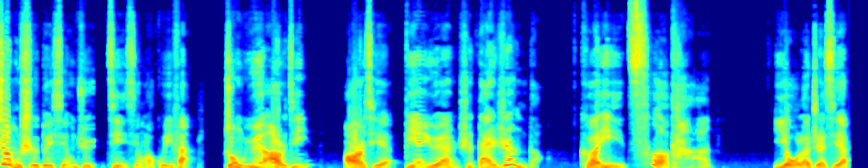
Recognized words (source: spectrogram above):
正式对刑具进行了规范，重约二斤，而且边缘是带刃的，可以侧砍。有了这些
